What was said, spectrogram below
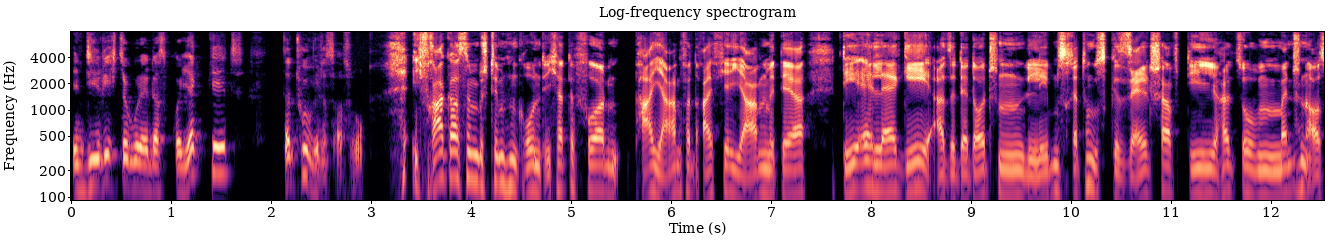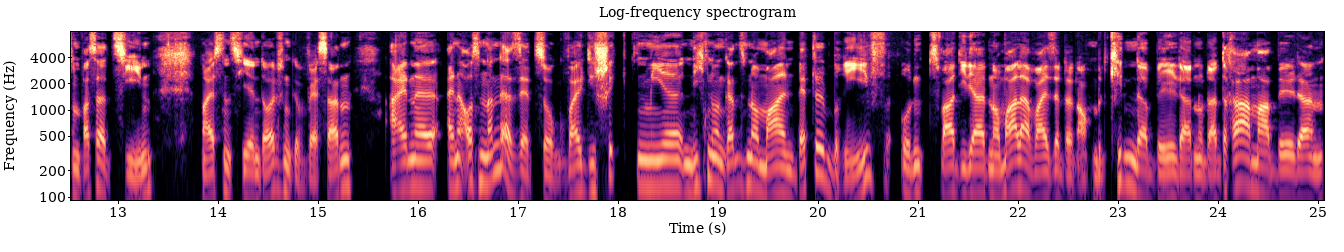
in die Richtung oder in das Projekt geht, dann tun wir das auch so. Ich frage aus einem bestimmten Grund. Ich hatte vor ein paar Jahren, vor drei, vier Jahren mit der DLRG, also der Deutschen Lebensrettungsgesellschaft, die halt so Menschen aus dem Wasser ziehen, meistens hier in deutschen Gewässern, eine, eine Auseinandersetzung, weil die schickten mir nicht nur einen ganz normalen Battlebrief und zwar die ja normalerweise dann auch mit Kinderbildern oder Dramabildern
